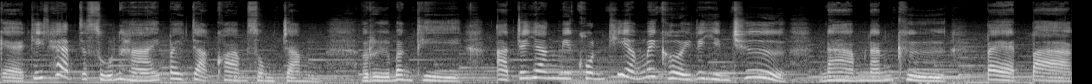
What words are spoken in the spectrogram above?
แก่ที่แทบจะสูญหายไปจากความทรงจำหรือบางทีอาจจะยังมีคนที่ยังไม่เคยได้ยินชื่อ นามนั้นคือแปดปาก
